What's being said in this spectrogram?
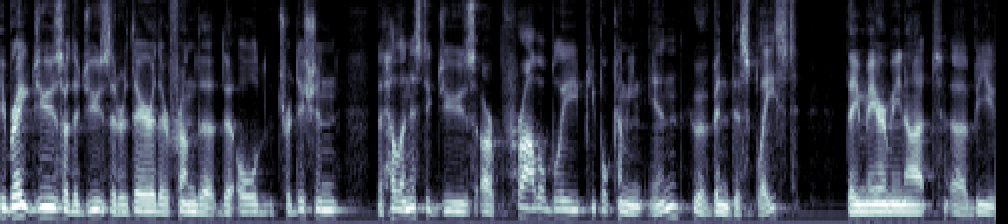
Hebraic Jews are the Jews that are there, they're from the, the old tradition. The Hellenistic Jews are probably people coming in who have been displaced. They may or may not uh, be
